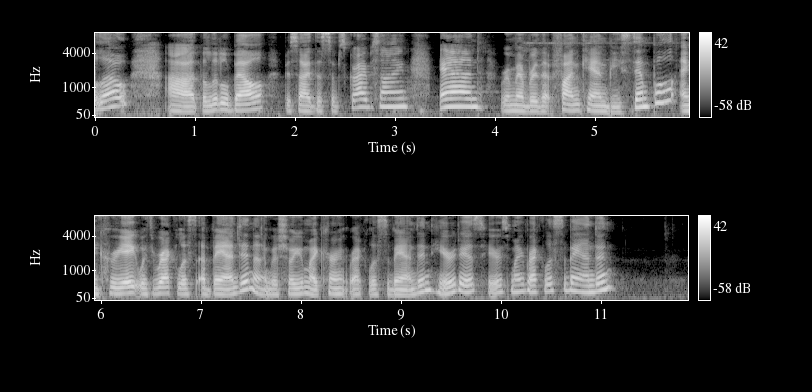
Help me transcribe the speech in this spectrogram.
uh, the little bell beside the subscribe sign. And remember that fun can be simple and create with reckless abandon. And I'm going to show you my current reckless abandon. Here it is. Here's my reckless abandon.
